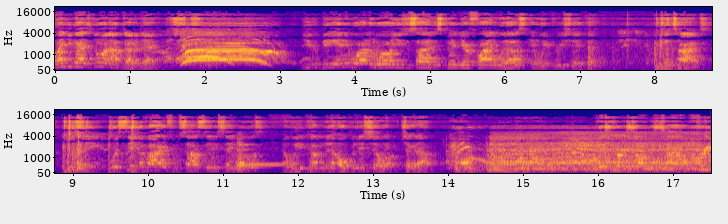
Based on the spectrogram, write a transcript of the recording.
How you guys doing out there today? You could be anywhere in the world. You decided to spend your Friday with us, and we appreciate that. Good times. We're seeing, we're seeing a body from South City, St. Louis, and we come to open this show up. Check it out. This first song is titled Free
